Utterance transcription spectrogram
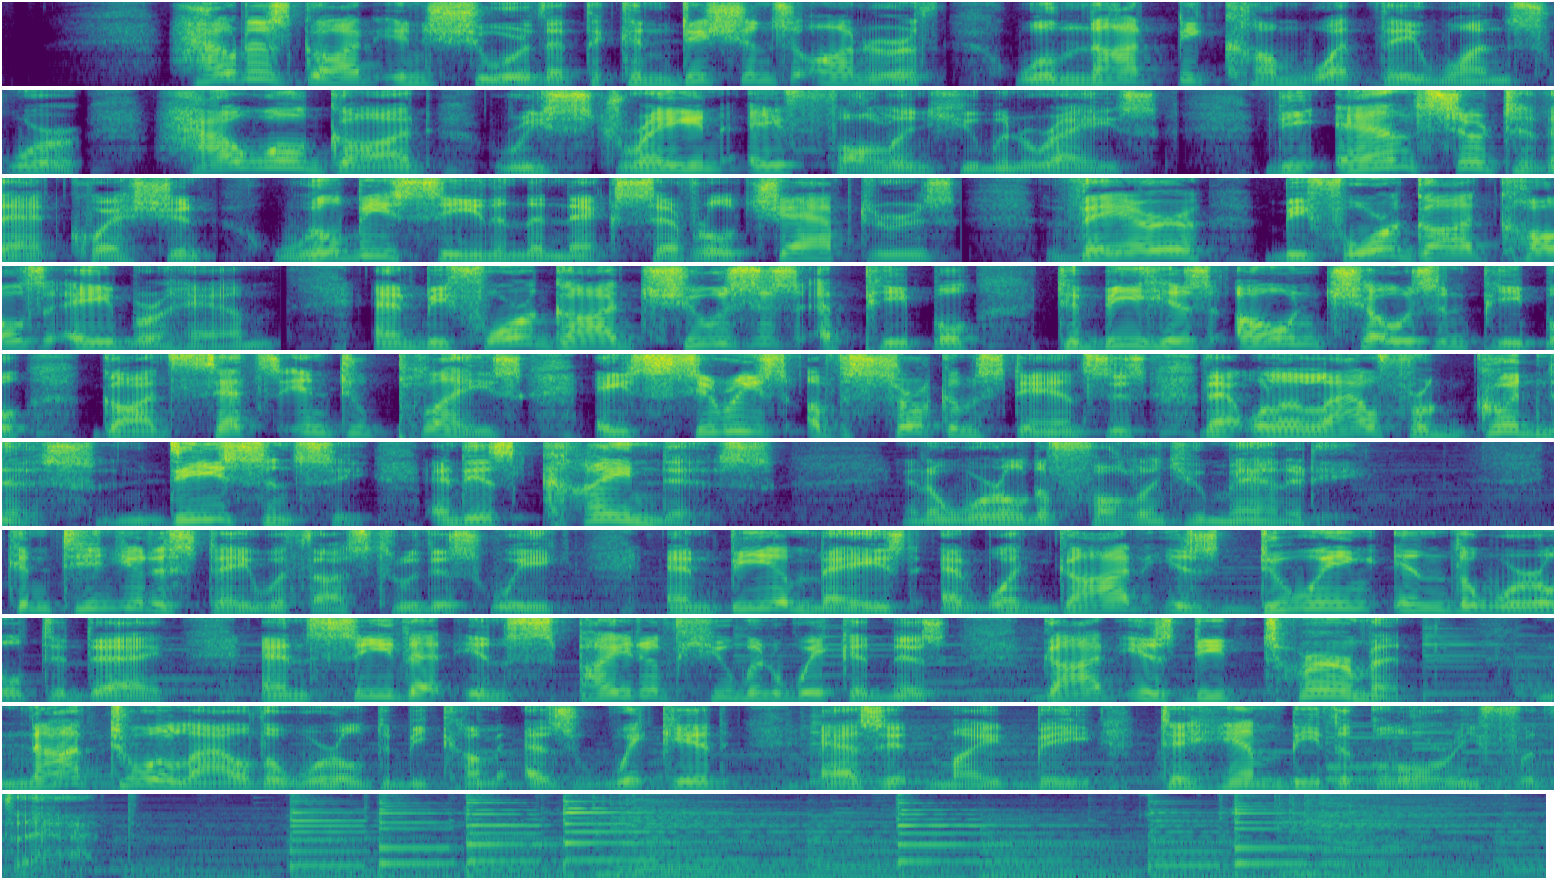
How does God ensure that the conditions on earth will not become what they once were? How will God restrain a fallen human race? The answer to that question will be seen in the next several chapters. There, before God calls Abraham, and before God chooses a people to be his own chosen people, God sets into place a series of circumstances that will allow for goodness and decency and his kindness in a world of fallen humanity. Continue to stay with us through this week and be amazed at what God is doing in the world today and see that in spite of human wickedness, God is determined not to allow the world to become as wicked as it might be. To Him be the glory for that.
